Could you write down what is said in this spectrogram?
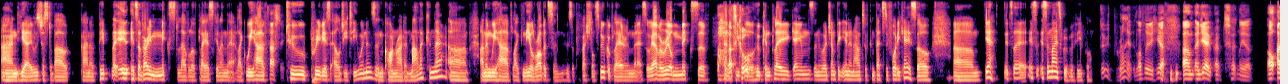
And yeah, it was just about kind of people. It, it's a very mixed level of player skill in there. Like we have Fantastic. two previous LGT winners in Conrad and Malik in there. Um, and then we have like Neil Robertson, who's a professional snooker player in there. So we have a real mix of Oh, kind of people cool. who can play games and who are jumping in and out of competitive 40k. So um, yeah, it's a it's it's a nice group of people. Dude, brilliant! Lovely to hear. um, and yeah, uh, certainly. A, oh, I,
